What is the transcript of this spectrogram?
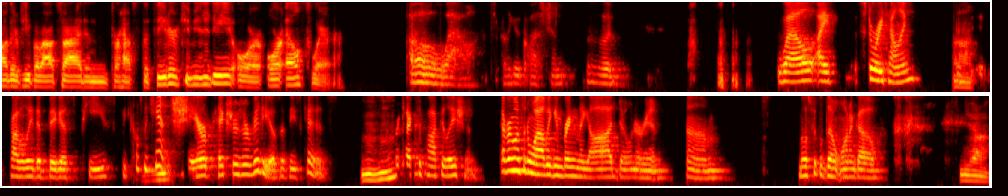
other people outside and perhaps the theater community or or elsewhere. Oh, wow. That's a really good question. This is a well, I storytelling is, Uh, is probably the biggest piece because we can't share pictures or videos of these kids. mhm. protected population. Every once in a while, we can bring the odd donor in. Um, most people don't want to go. Yeah,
